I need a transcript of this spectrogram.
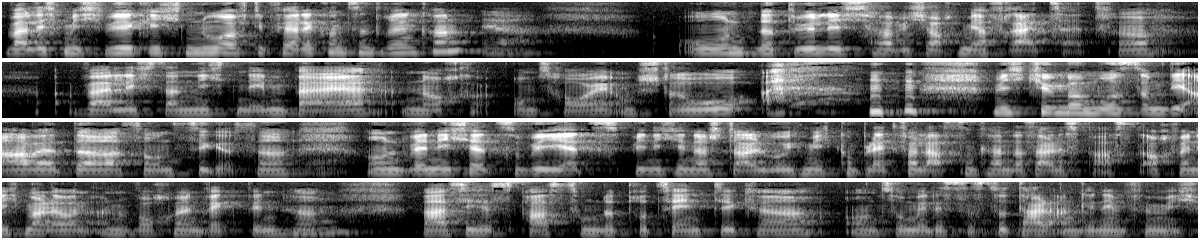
weil ich mich wirklich nur auf die Pferde konzentrieren kann. Ja. Und natürlich habe ich auch mehr Freizeit, ja, weil ich dann nicht nebenbei noch ums Heu, ums Stroh mich kümmern muss, um die Arbeiter, sonstiges. Ja. Und wenn ich jetzt, so wie jetzt, bin ich in einem Stall, wo ich mich komplett verlassen kann, dass alles passt. Auch wenn ich mal an an Wochenende weg bin, ja, weiß ich, es passt hundertprozentig. Ja. Und somit ist das total angenehm für mich.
